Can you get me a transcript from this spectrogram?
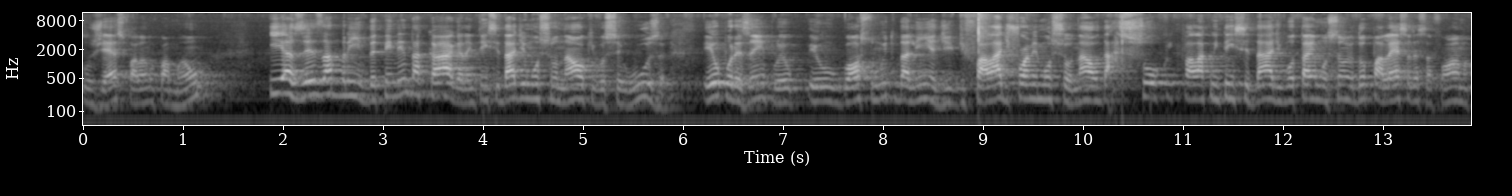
o gesto, falando com a mão, e às vezes abrindo, dependendo da carga, da intensidade emocional que você usa. Eu, por exemplo, eu, eu gosto muito da linha de, de falar de forma emocional, dar soco e falar com intensidade, botar emoção. Eu dou palestra dessa forma,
